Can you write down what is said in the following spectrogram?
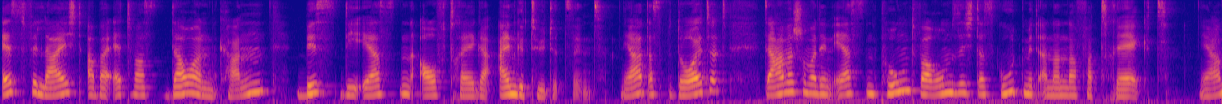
es vielleicht aber etwas dauern kann, bis die ersten Aufträge eingetütet sind. Ja, das bedeutet, da haben wir schon mal den ersten Punkt, warum sich das gut miteinander verträgt. Ja,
